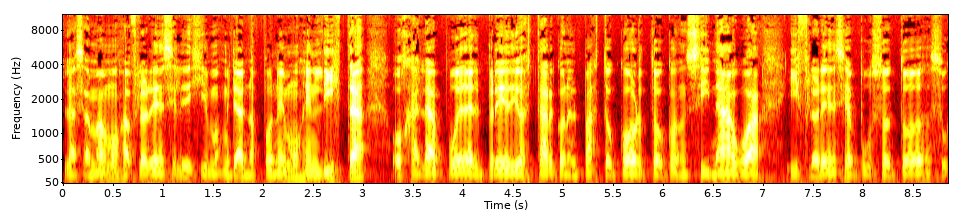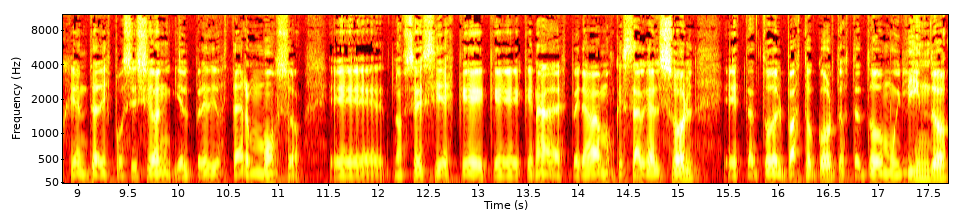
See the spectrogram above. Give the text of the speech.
la llamamos a Florencia y le dijimos, mira, nos ponemos en lista, ojalá pueda el predio estar con el pasto corto, con sin agua y Florencia puso toda su gente a disposición y el predio está hermoso. Eh, no sé si es que, que- que nada, esperábamos que salga el sol, está todo el pasto corto, está todo muy lindo,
